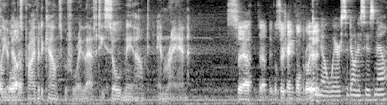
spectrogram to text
cleared out his private accounts before he left. He sold me out and Certo, ran. certo. E você já encontrou Do you know where Sidonis is now?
